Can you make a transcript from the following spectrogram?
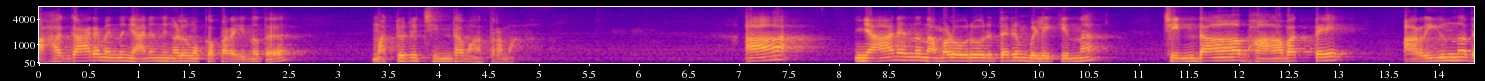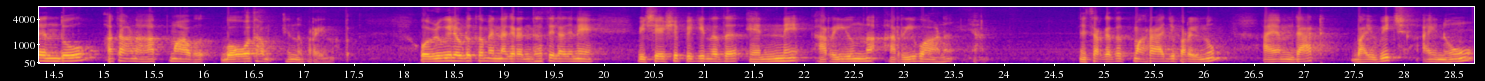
അഹങ്കാരം എന്ന് ഞാനും നിങ്ങളുമൊക്കെ പറയുന്നത് മറ്റൊരു ചിന്ത മാത്രമാണ്. ആ ഞാനെന്ന് നമ്മൾ ഓരോരുത്തരും വിളിക്കുന്ന ചിന്താഭാവത്തെ അറിയുന്നതെന്തോ അതാണ് ആത്മാവ് ബോധം എന്ന് പറയുന്നത്. ഒഴിവിലൊടുക്കം എന്ന ഗ്രന്ഥത്തിൽ അതിനെ വിശേഷിപ്പിക്കുന്നത് എന്നെ അറിയുന്ന അറിവാണ് ഞാൻ. നിസർഗദത്ത് മഹാരാജ് പറയുന്നു I am that by which I know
